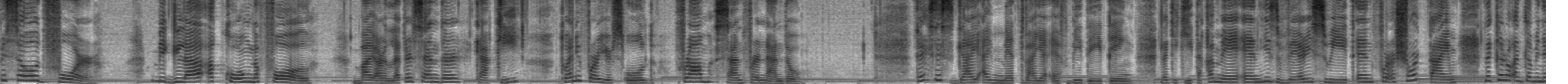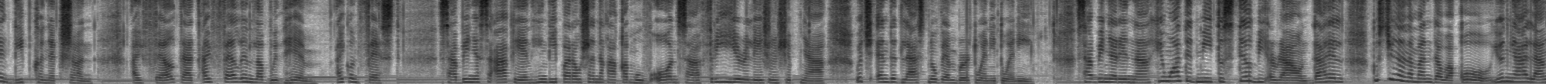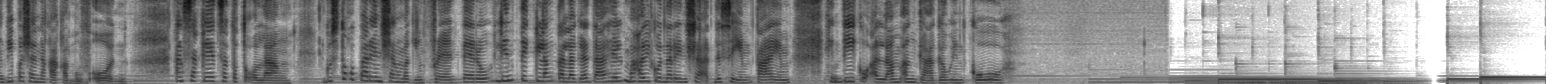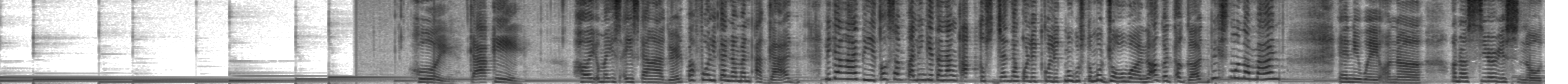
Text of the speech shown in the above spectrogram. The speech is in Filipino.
Episode 4 Bigla akong na-fall by our letter sender, Kaki, 24 years old, from San Fernando. There's this guy I met via FB dating. Nagkikita kami and he's very sweet and for a short time, nagkaroon kami ng deep connection. I felt that I fell in love with him. I confessed. Sabi niya sa akin, hindi pa raw siya nakaka-move on sa 3-year relationship niya which ended last November 2020. Sabi niya rin na he wanted me to still be around dahil gusto niya naman daw ako. Yun nga lang, di pa siya nakaka-move on. Ang sakit sa totoo lang. Gusto ko pa rin siyang maging friend pero lintik lang talaga dahil mahal ko na rin siya at the same time. Hindi ko alam ang gagawin ko. Hoy, Kaki. Hoy, umayos-ayos ka nga girl. Pa-full ka naman agad. Lika nga dito, sampaling kita ng cactus dyan ng kulit-kulit mo. Gusto mo jowa na agad-agad? Bilis mo naman. Anyway, on a, on a serious note,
